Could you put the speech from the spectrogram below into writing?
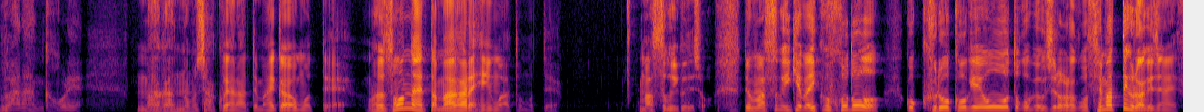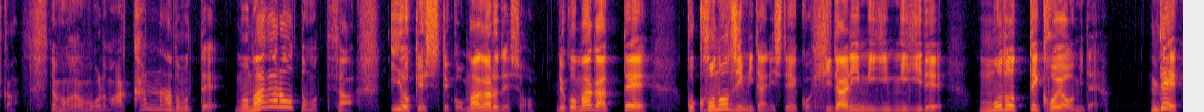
うわなんかこれ曲がんのも尺やなって毎回思って。そんなんやったら曲がれへんわと思って。まっすぐ行くでしょ。でもまっすぐ行けば行くほどこう黒焦げ男が後ろからこう迫ってくるわけじゃないですか。でもこれもあかんなと思って。もう曲がろうと思ってさ意を決してこう曲がるでしょ。でこう曲がってこうこの字みたいにしてこう左右右で戻ってこようみたいな。で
